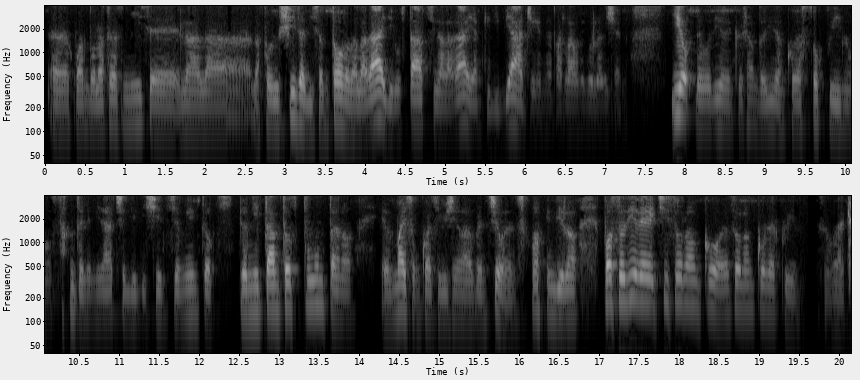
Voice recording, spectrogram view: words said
eh, quando la trasmise la, la, la fuoriuscita di Santoro dalla RAI, di Luttazzi dalla RAI, anche di Biaggi che ne parlava di quella vicenda. Io devo dire, incrociando le dita, ancora sto qui, nonostante le minacce di licenziamento che ogni tanto spuntano e ormai sono quasi vicino alla pensione, insomma, quindi no, posso dire ci sono ancora, sono ancora qui, insomma, ecco.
